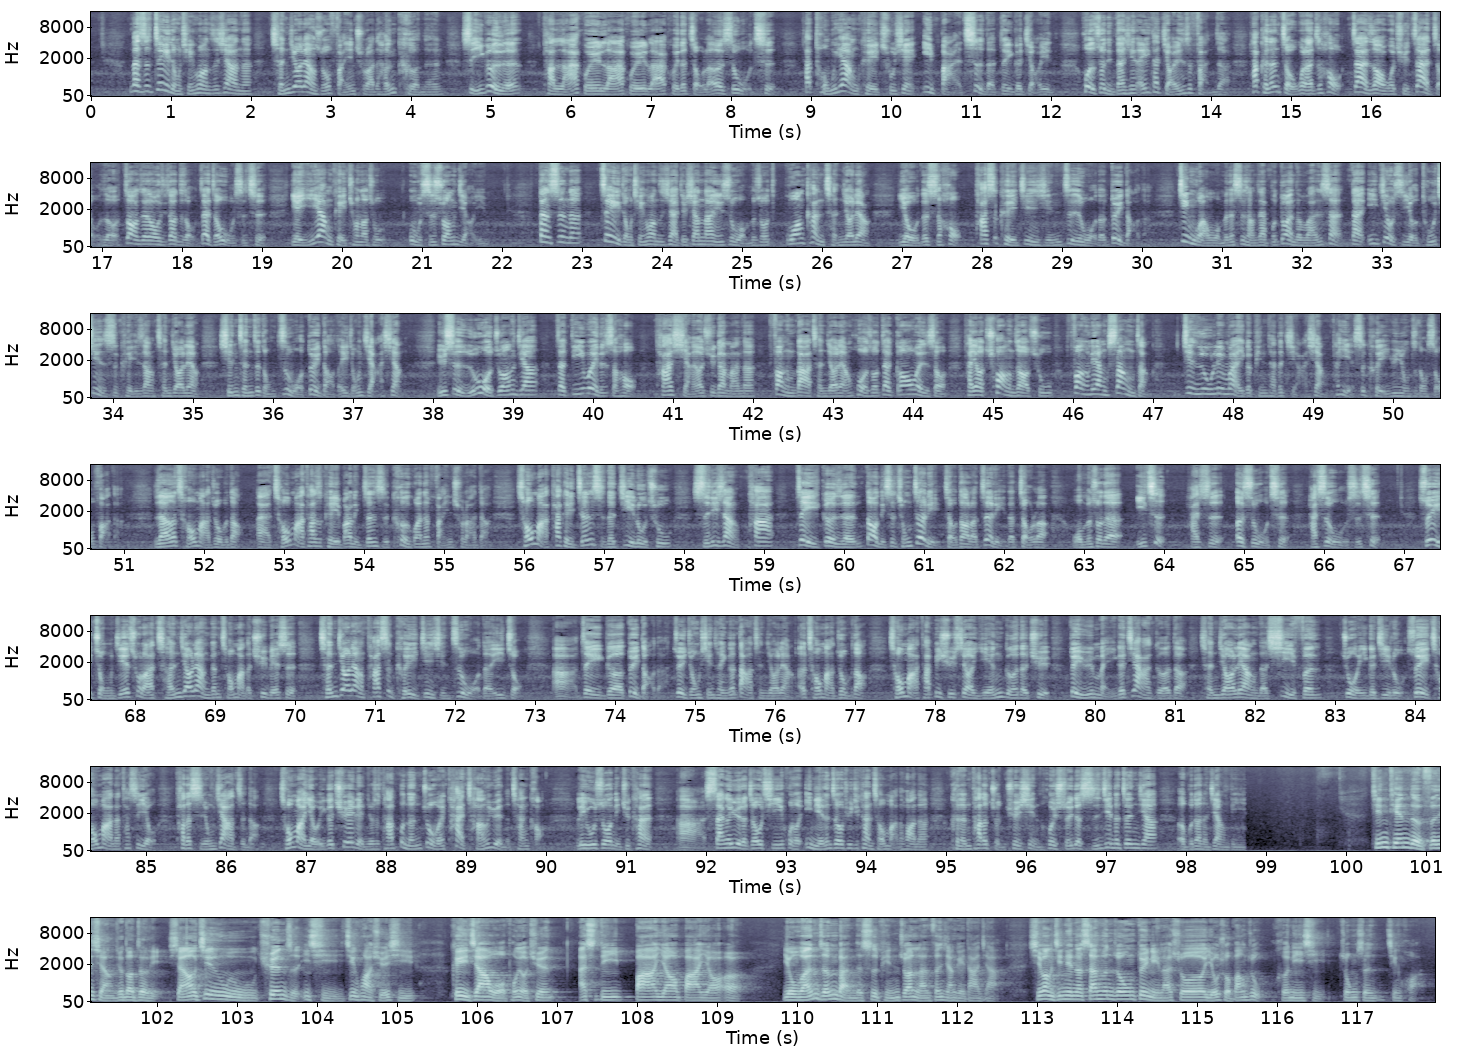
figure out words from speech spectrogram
但是这种情况之下呢，成交量所反映出来的很可能是一个人他来回来回来回的走了二十五次。它同样可以出现一百次的这个脚印，或者说你担心，哎，它脚印是反着，它可能走过来之后再绕过去，再走绕绕再绕过去，绕着走，再走五十次，也一样可以创造出五十双脚印。但是呢，这种情况之下，就相当于是我们说光看成交量，有的时候它是可以进行自我的对倒的。尽管我们的市场在不断的完善，但依旧是有途径是可以让成交量形成这种自我对倒的一种假象。于是，如果庄家在低位的时候，他想要去干嘛呢？放大成交量，或者说在高位的时候，他要创造出放量上涨、进入另外一个平台的假象，他也是可以运用这种手法的。然而，筹码做不到。哎，筹码它是可以帮你真实客观的反映出来的。筹码它可以真实的记录出，实际上它这一个人到底是从这里走到了这里的，走了我们说的一次，还是二十五次，还是五十次？所以总结出来，成交量跟筹码的区别是，成交量它是可以进行自我的一种啊这一个对倒的，最终形成一个大成交量，而筹码做不到，筹码它必须是要严格的去对于每一个价格的成交量的细分做一个记录，所以筹码呢它是有它的使用价值的，筹码有一个缺点就是它不能作为太长远的参考。例如说，你去看啊三个月的周期或者一年的周期去看筹码的话呢，可能它的准确性会随着时间的增加而不断的降低。今天的分享就到这里，想要进入圈子一起进化学习，可以加我朋友圈 SD 八幺八幺二，有完整版的视频专栏分享给大家。希望今天的三分钟对你来说有所帮助，和你一起终身进化。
